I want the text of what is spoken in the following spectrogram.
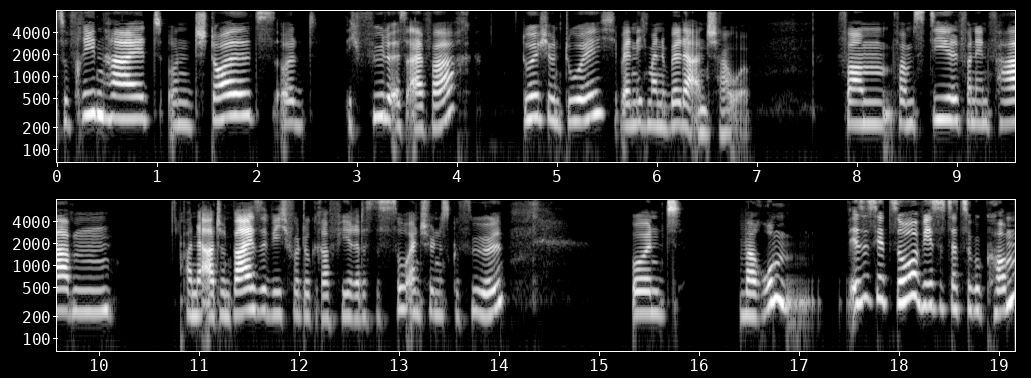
Zufriedenheit und Stolz und ich fühle es einfach durch und durch, wenn ich meine Bilder anschaue vom, vom Stil, von den Farben, von der Art und Weise, wie ich fotografiere. Das ist so ein schönes Gefühl. Und warum ist es jetzt so? Wie ist es dazu gekommen?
